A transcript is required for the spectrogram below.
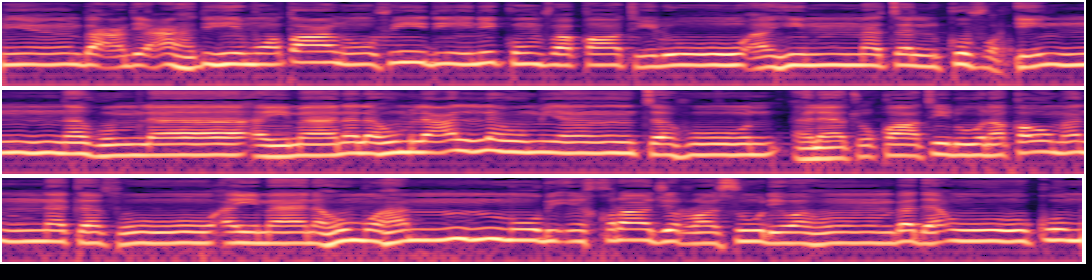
من بعد عهدهم وطعنوا في دينكم فقاتلوا أهمة الكفر إنهم لا أيمان لهم لعلهم ينتهون ألا تقاتلون قوما نكثوا أيمانهم وهموا بإخراج الرسول وهم بدأوكم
